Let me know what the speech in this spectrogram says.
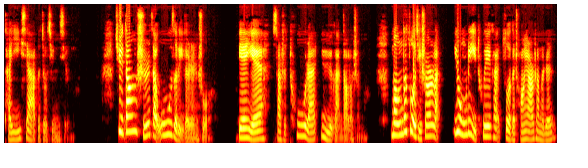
他一下子就惊醒了。据当时在屋子里的人说，边爷像是突然预感到了什么，猛地坐起身来，用力推开坐在床沿上的人，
